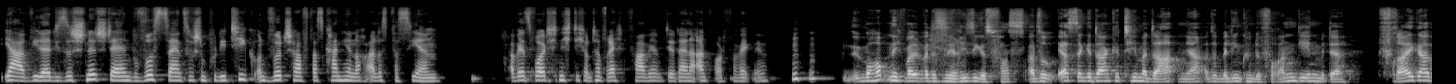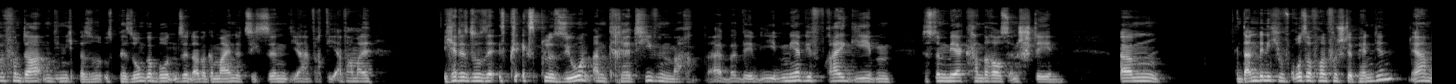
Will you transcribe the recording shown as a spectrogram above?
ja wieder dieses Schnittstellenbewusstsein zwischen Politik und Wirtschaft. Was kann hier noch alles passieren? Aber jetzt wollte ich nicht dich unterbrechen, Fabian, und dir deine Antwort vorwegnehmen. Überhaupt nicht, weil, weil das ist ein riesiges Fass. Also erster Gedanke, Thema Daten, ja. Also Berlin könnte vorangehen mit der Freigabe von Daten, die nicht personengebunden sind, aber gemeinnützig sind, ja, einfach die einfach mal ich hätte so eine Explosion an kreativen machen. Je mehr wir freigeben, desto mehr kann daraus entstehen. Ähm, dann bin ich auf großer Freund von Stipendien. Ja,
